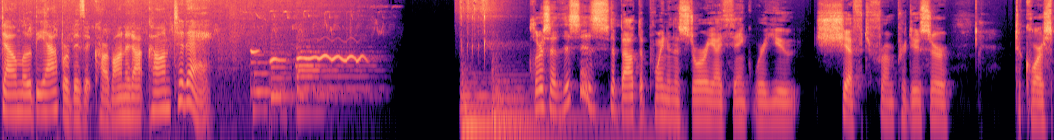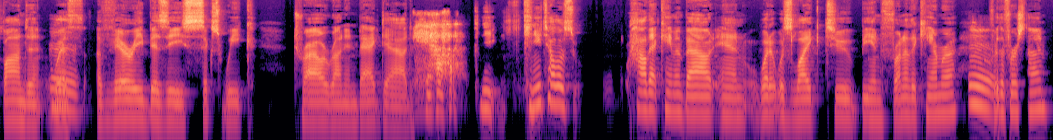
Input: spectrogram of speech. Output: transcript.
Download the app or visit Carvana.com today. Clarissa, this is about the point in the story, I think, where you shift from producer to correspondent mm. with a very busy six week trial run in Baghdad. Yeah. Can you, can you tell us how that came about and what it was like to be in front of the camera mm. for the first time?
